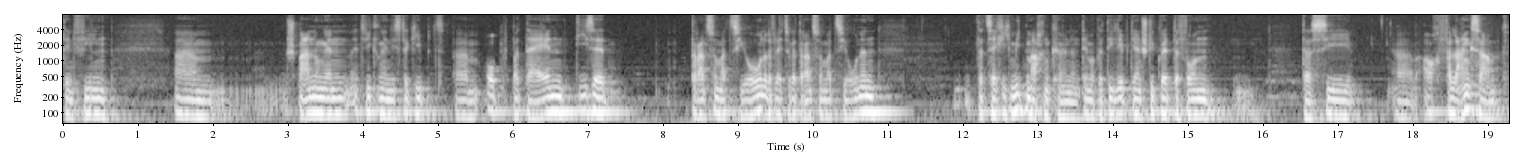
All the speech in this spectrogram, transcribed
den vielen ähm, Spannungen, Entwicklungen, die es da gibt, ähm, ob Parteien diese Transformation oder vielleicht sogar Transformationen tatsächlich mitmachen können. Demokratie lebt ja ein Stück weit davon, dass sie äh, auch verlangsamt,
